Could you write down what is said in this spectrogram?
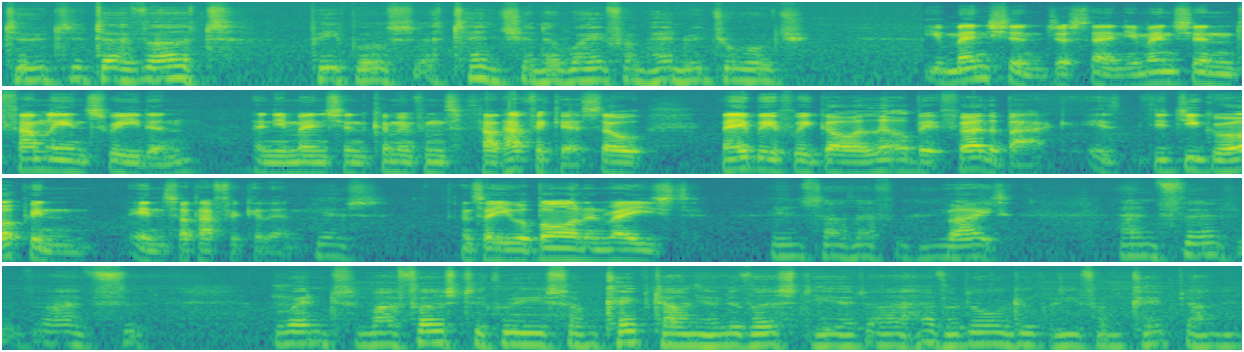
to, to divert people's attention away from Henry George. You mentioned just then, you mentioned family in Sweden and you mentioned coming from South Africa. So maybe if we go a little bit further back, is, did you grow up in, in South Africa then? Yes. And so you were born and raised in South Africa. Yes. Right. And for, I've went my first degree from Cape Town University. I have a law degree from Cape Town.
